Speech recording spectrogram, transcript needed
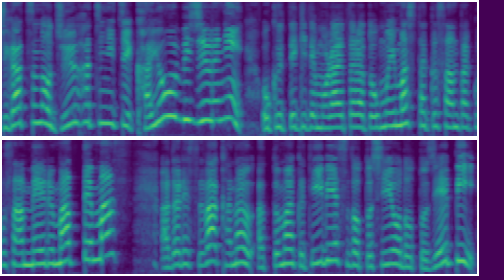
4月の18日火曜日中に送ってきてもらえたらと思います。たくさんたくさんメール待ってます。アドレスはかなうアットマーク tbs.co.jp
